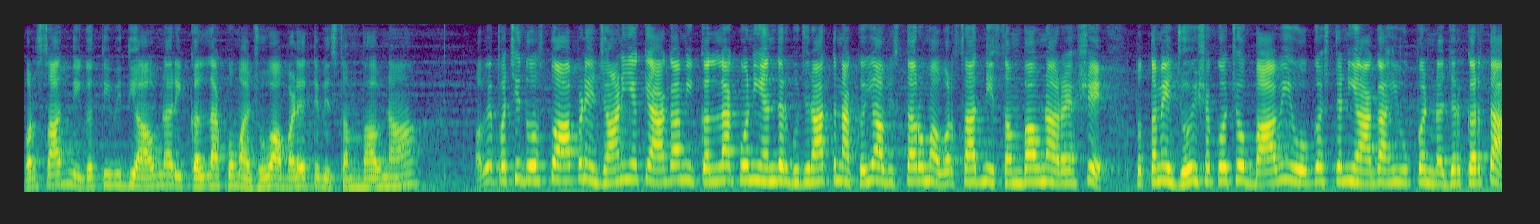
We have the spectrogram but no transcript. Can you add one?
વરસાદની ગતિવિધિ આવનારી કલાકોમાં જોવા મળે તેવી સંભાવના. હવે પછી દોસ્તો આપણે જાણીએ કે આગામી કલાકોની અંદર ગુજરાતના કયા વિસ્તારોમાં વરસાદની સંભાવના રહેશે. તો તમે જોઈ શકો છો, બાવીસ ઓગસ્ટની આગાહી ઉપર નજર કરતા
